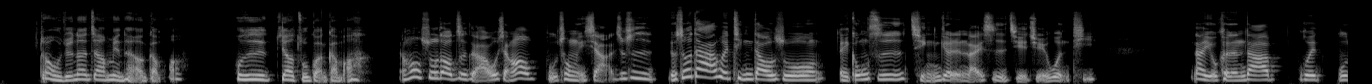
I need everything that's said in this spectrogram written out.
对，我觉得那这样面谈要干嘛，或是要主管干嘛？然后说到这个啊，我想要补充一下，就是有时候大家会听到说，哎，公司请一个人来是解决问题，那有可能大家不会不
